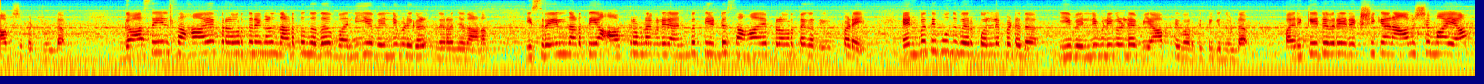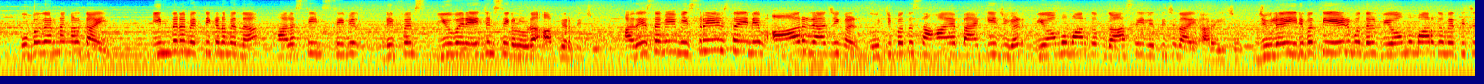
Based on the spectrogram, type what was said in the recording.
ആവശ്യപ്പെട്ടിട്ടുണ്ട്. ഗാസയിൽ സഹായ പ്രവർത്തനങ്ങൾ നടത്തുന്നത് വലിയ വെല്ലുവിളികൾ നിറഞ്ഞതാണ്. ഇസ്രയേൽ നടത്തിയ ആക്രമണങ്ങളിൽ അൻപത്തിയെട്ട് സഹായ പ്രവർത്തകർ ഉൾപ്പെടെ എൺപത്തിമൂന്ന് പേർ കൊല്ലപ്പെട്ടത് ഈ വെല്ലുവിളികളുടെ വ്യാപ്തി വർദ്ധിപ്പിക്കുന്നുണ്ട്. പരിക്കേറ്റവരെ രക്ഷിക്കാൻ ആവശ്യമായ ഉപകരണങ്ങൾക്കായി ഇന്ധനം എത്തിക്കണമെന്ന് ഫലസ്തീൻ സിവിൽ ഡിഫൻസ് യു എൻ ഏജൻസികളോട് അഭ്യർത്ഥിച്ചു. അതേസമയം ഇസ്രയേൽ സൈന്യം ആറ് രാജ്യങ്ങൾ നൂറ്റിപ്പത്ത് സഹായ പാക്കേജുകൾ വ്യോമമാർഗം ഗാസയിൽ എത്തിച്ചതായി അറിയിച്ചു. ജൂലൈ ഇരുപത്തിയേഴ് മുതൽ വ്യോമമാർഗം എത്തിച്ച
